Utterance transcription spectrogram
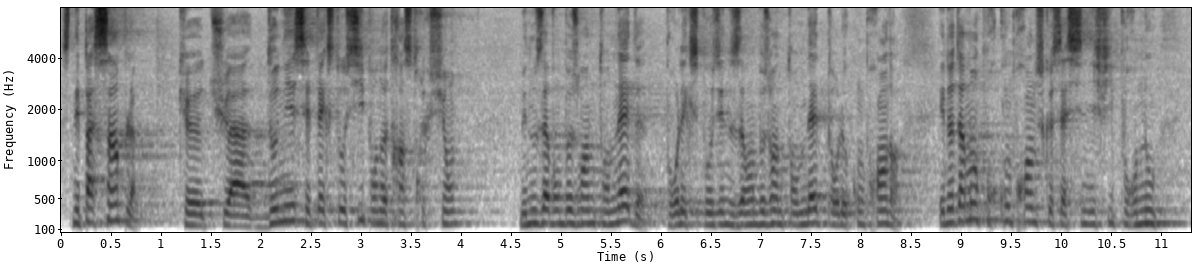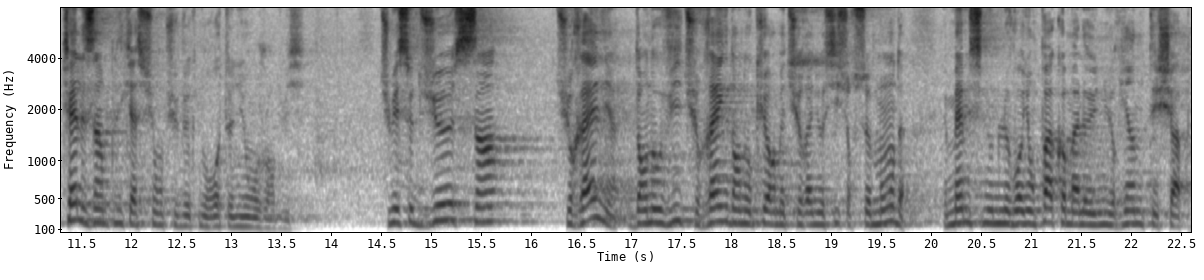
ce n'est pas simple, que tu as donné ces textes aussi pour notre instruction, mais nous avons besoin de ton aide pour l'exposer, nous avons besoin de ton aide pour le comprendre, et notamment pour comprendre ce que ça signifie pour nous, quelles implications tu veux que nous retenions aujourd'hui? Tu es ce Dieu saint, tu règnes dans nos vies, tu règnes dans nos cœurs, mais tu règnes aussi sur ce monde, même si nous ne le voyons pas comme à l'œil nu, rien ne t'échappe,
